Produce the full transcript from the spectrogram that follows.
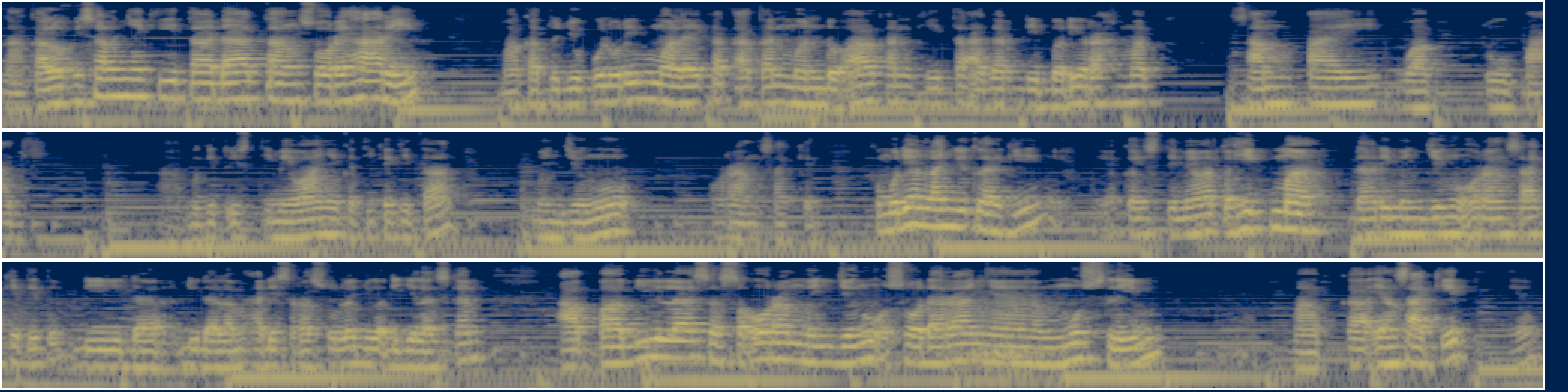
Nah, kalau misalnya kita datang sore hari, maka 70 ribu malaikat akan mendoakan kita agar diberi rahmat sampai waktu pagi. Nah, begitu istimewanya ketika kita menjenguk orang sakit. Kemudian lanjut lagi ya keistimewaan atau hikmah dari menjenguk orang sakit itu di di dalam hadis Rasulullah juga dijelaskan apabila seseorang menjenguk saudaranya muslim maka yang sakit ya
